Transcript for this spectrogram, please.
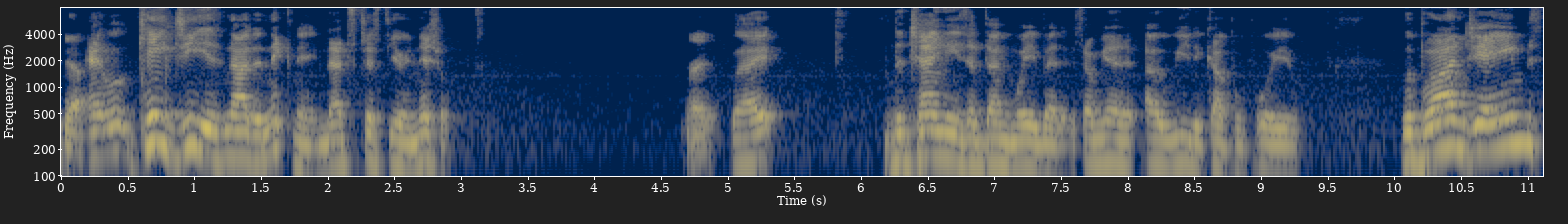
Yeah. And KG is not a nickname, that's just your initials, Right. right? The Chinese have done way better, so I'm going to uh, read a couple for you. LeBron James,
